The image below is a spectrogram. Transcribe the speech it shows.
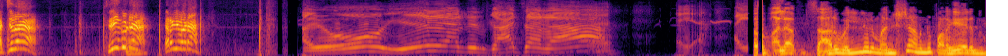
അച്ഛനാ ശ്രീകുട്ട ഇറങ്ങി വരാ അല്ല സാറ് വലിയൊരു മനുഷ്യനാണെന്ന് പറയായിരുന്നു.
